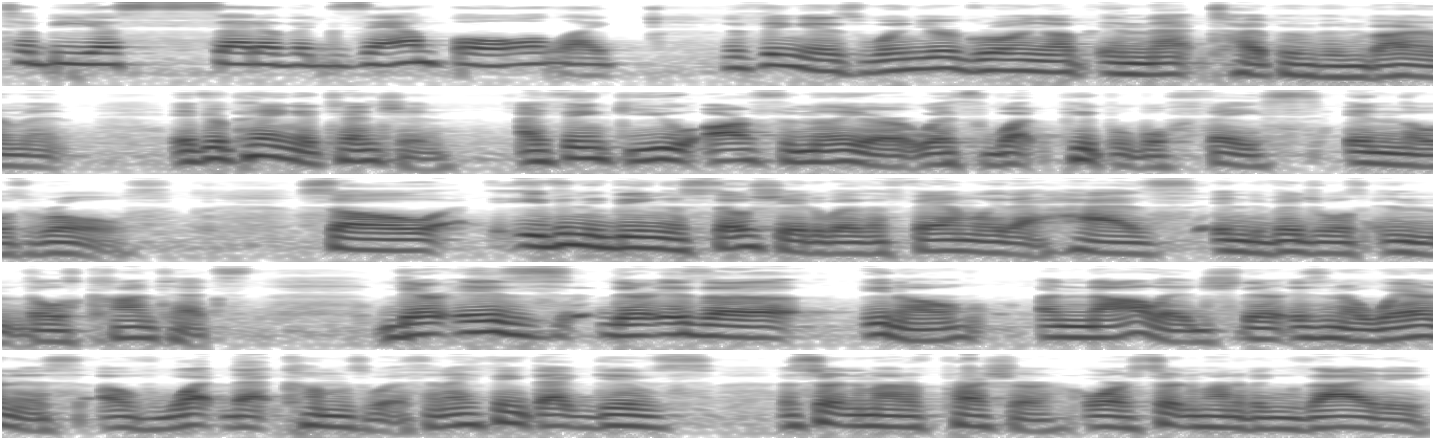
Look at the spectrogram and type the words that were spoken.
to be a set of example, like The thing is, when you're growing up in that type of environment, if you're paying attention, I think you are familiar with what people will face in those roles. So even being associated with a family that has individuals in those contexts, there is there is a you know a knowledge, there is an awareness of what that comes with, and I think that gives a certain amount of pressure or a certain amount of anxiety.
